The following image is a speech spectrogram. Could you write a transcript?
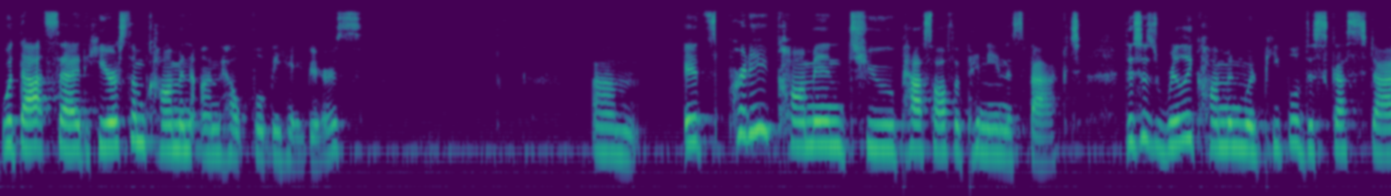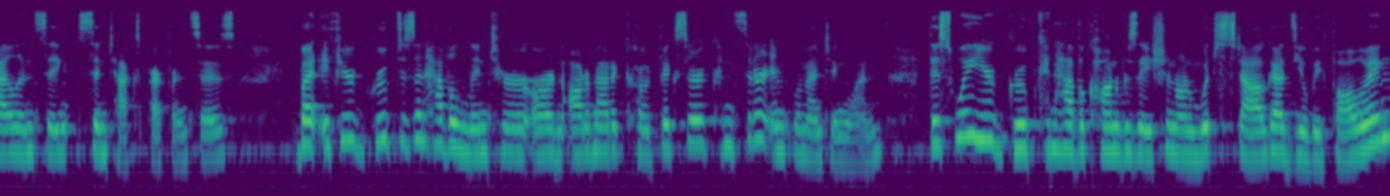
With that said, here are some common unhelpful behaviors. Um, it's pretty common to pass off opinion as fact. This is really common when people discuss style and syntax preferences. But if your group doesn't have a linter or an automatic code fixer, consider implementing one. This way your group can have a conversation on which style guides you'll be following,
